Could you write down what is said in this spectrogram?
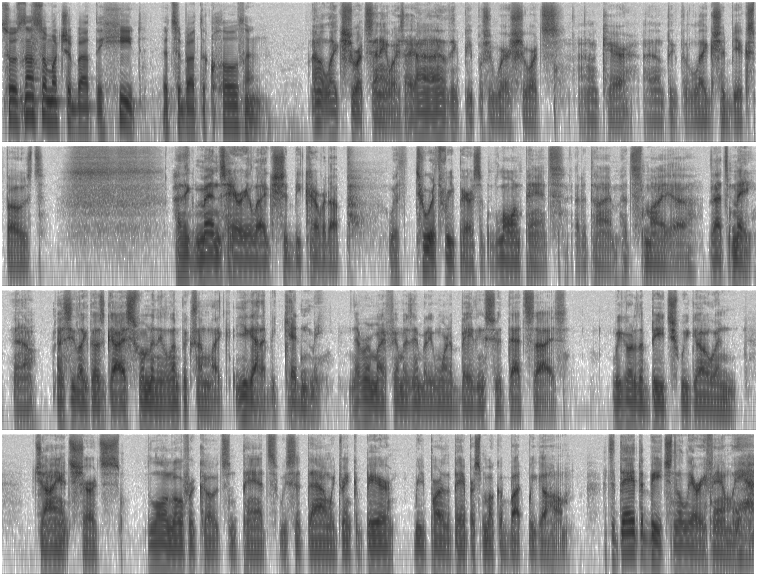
So it's not so much about the heat, it's about the clothing. I don't like shorts anyways. I, I don't think people should wear shorts. I don't care. I don't think the legs should be exposed. I think men's hairy legs should be covered up with two or three pairs of long pants at a time. That's my, uh, that's me, you know? I see like those guys swimming in the Olympics, I'm like, you gotta be kidding me. Never in my family has anybody worn a bathing suit that size. We go to the beach, we go in giant shirts, long overcoats and pants. We sit down, we drink a beer, read part of the paper, smoke a butt, we go home. It's a day at the beach in the Leary family.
